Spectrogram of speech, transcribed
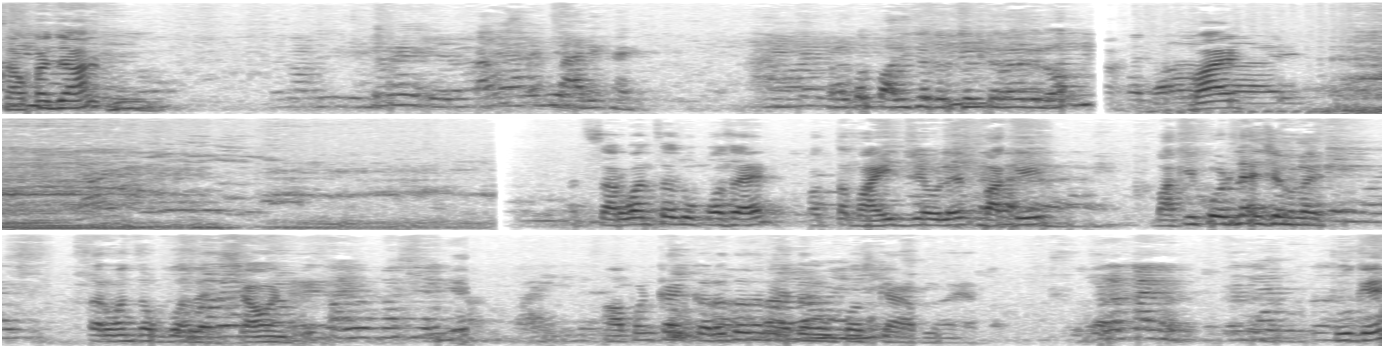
सावकाश जा. बारीक आहे आपण पालीचं दर्शन करायला गेलो. बाय. सर्वांचाच उपवास आहे. फक्त भाईच जेवलेत बाकी बाकी कोण नाही जेवलाय. सर्वांचा उपवास आहे. श्रावण. आपण काय करतच नाही तर उपवास काय आपला यार? तू घे.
